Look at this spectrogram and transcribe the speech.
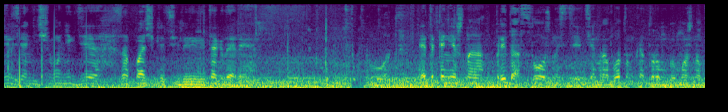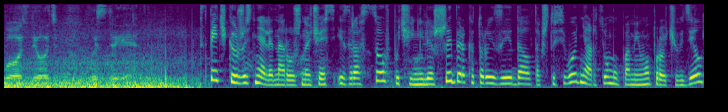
Нельзя ничего нигде запачкать или и так далее. Вот. Это, конечно, придаст сложности тем работам, которым бы можно было сделать быстрее печки уже сняли наружную часть из разцов, починили шибер, который заедал, так что сегодня Артему, помимо прочих дел,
